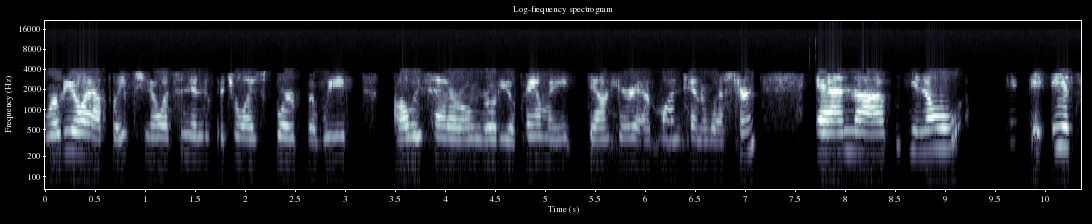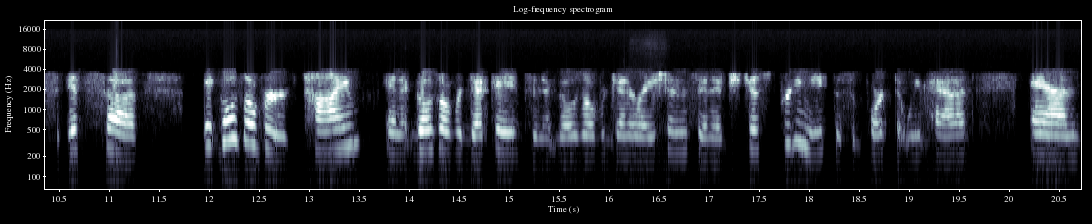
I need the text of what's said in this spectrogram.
rodeo athletes. You know, it's an individualized sport, but we've always had our own rodeo family down here at Montana Western. And uh, you know, it, it's it's uh, it goes over time and it goes over decades and it goes over generations and it's just pretty neat the support that we've had and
